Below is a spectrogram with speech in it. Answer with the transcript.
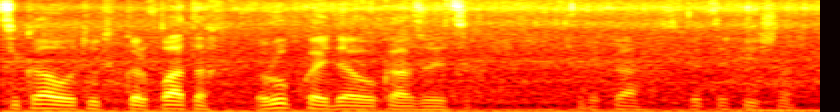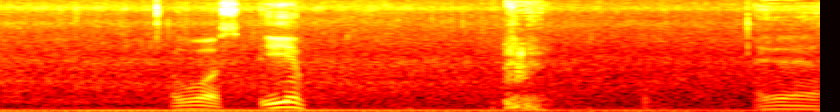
цікаво, тут в Карпатах рубка йде, оказується. Така специфічна. Ось. І е,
